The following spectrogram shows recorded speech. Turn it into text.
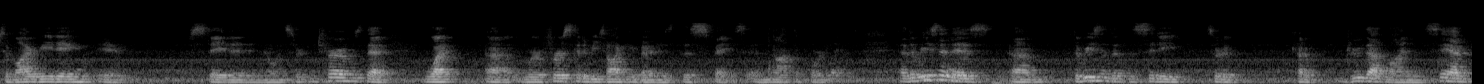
to my reading, it stated in no uncertain terms that what uh, we're first going to be talking about is this space and not the Portlands. And the reason is, um, the reason that the city sort of kind of drew that line in the sand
